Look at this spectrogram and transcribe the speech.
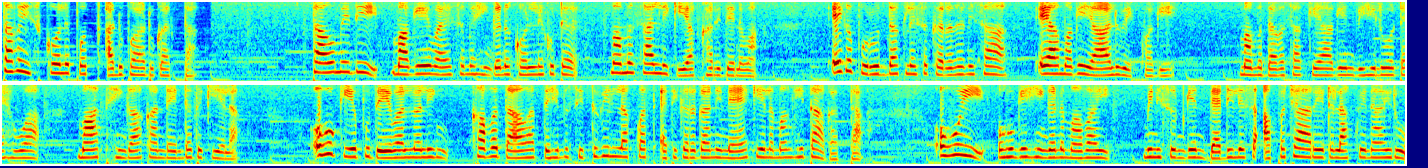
තව ඉස්කෝලේ පොත් අඩුපාඩු ගත්තා. තවමෙදී මගේ වයසම හිඟන කොල්ලෙකුට මම සල්ලි කීයක් හරි දෙනවා. ඒක පුරුද්දක් ලෙස කරන නිසා එයා මගේ යාළුවෙක් වගේ. මම දවසක් එයාගෙන් විහිළුවට ඇහුවා මාත් හිඟා කණ්ඩ එන්නද කියලා. ඔහු කියපු දේවල් වලින් කවදාවත් එහෙම සිතුවිල්ලක්වත් ඇති කරගන්නේ නෑ කියලා මං හිතාගත්තා. ඔහුයි ඔහුගේ හිඟන මවයි මිනිසුන්ගෙන් දැඩි ලෙස අපචාරයට ලක්වෙන අයුරු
